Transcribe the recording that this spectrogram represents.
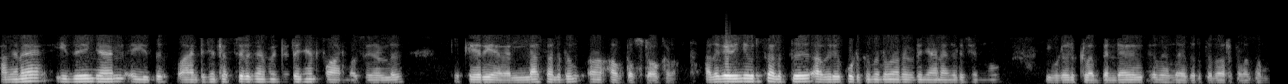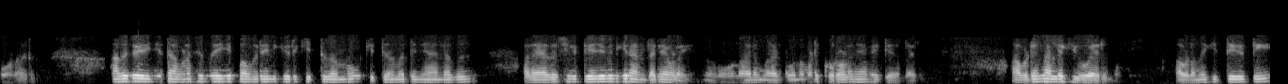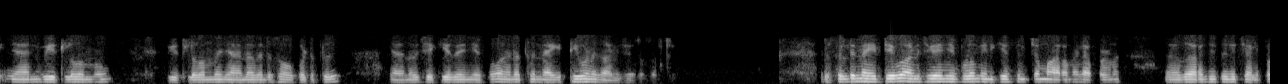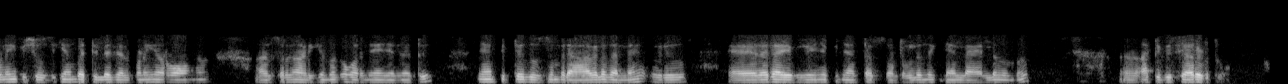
അങ്ങനെ ഇത് ഞാൻ ഇത് ആന്റിജൻ ടെസ്റ്റ് എടുക്കാൻ വേണ്ടിയിട്ട് ഞാൻ ഫാർമസികളിൽ കയറിയ എല്ലാ സ്ഥലത്തും ഔട്ട് ഓഫ് സ്റ്റോക്ക് ആണ്. അത് കഴിഞ്ഞ് ഒരു സ്ഥലത്ത് അവർ കൊടുക്കുന്നുണ്ടെന്ന് പറഞ്ഞിട്ട് ഞാൻ അങ്ങോട്ട് ചെന്നു. ഇവിടെ ഒരു ക്ലബിന്റെ നേതൃത്വത്തിൽ നടക്കുന്ന സംഭവമായിരുന്നു. അത് കഴിഞ്ഞിട്ട് അവിടെ ചെന്ന് കഴിഞ്ഞപ്പോൾ അവർ എനിക്ക് ഒരു കിറ്റ് തന്നു. കിറ്റ് തന്നിട്ട് ഞാനത് അത് ഏകദേശം കിട്ടിയ എനിക്ക് രണ്ടര അവളായി രണ്ടു മൂന്ന് മണിക്കൂറോളം ഞാൻ വെയിറ്റ് ചെയ്തിട്ടുണ്ടായിരുന്നു. അവിടെ നല്ല ക്യൂ ആയിരുന്നു. അവിടെ നിന്ന് കിറ്റ് കിട്ടി ഞാൻ വീട്ടിൽ വന്നു. വീട്ടിൽ വന്ന് ഞാൻ അതിന്റെ സോപ്പ് എടുത്ത് ഞാനത് ചെക്ക് ചെയ്ത് കഴിഞ്ഞപ്പോൾ അതിനകത്ത് നെഗറ്റീവ് ആണ് കാണിച്ചത് റിസൾട്ട് റിസൾട്ട് നെഗറ്റീവ് കാണിച്ചു കഴിഞ്ഞപ്പോഴും എനിക്ക് സിംറ്റം മാറുന്നില്ല. അപ്പോഴാണ് അത് അറിഞ്ഞിട്ട് ചിലപ്പോഴെങ്കിൽ വിശ്വസിക്കാൻ പറ്റില്ല ചിലപ്പോഴെങ്കിൽ റോങ് ആൻസർ കാണിക്കുന്നൊക്കെ പറഞ്ഞു കഴിഞ്ഞിട്ട് ഞാൻ പിറ്റേ ദിവസം രാവിലെ തന്നെ ഒരു ഏഴര ആയി കഴിഞ്ഞപ്പോൾ ഞാൻ ടെസ്റ്റ് സെന്ററിൽ നിന്ന് ഞാൻ ലൈനിൽ നിന്ന് R T P C R എടുത്തു.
